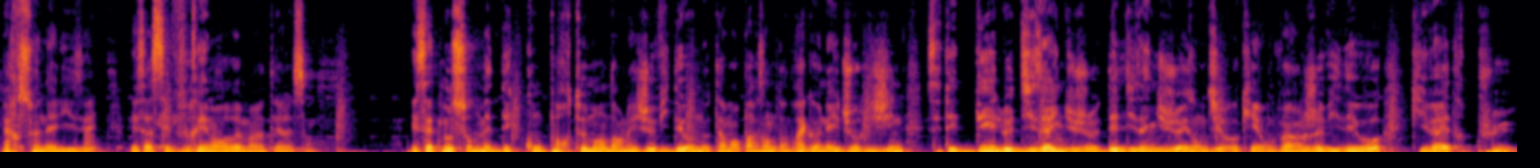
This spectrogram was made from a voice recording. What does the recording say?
personnalisé. Et ça, c'est vraiment, vraiment intéressant. Et cette notion de mettre des comportements dans les jeux vidéo, notamment par exemple dans Dragon Age Origin, c'était dès le design du jeu. Dès le design du jeu, ils ont dit ok, on veut un jeu vidéo qui va être plus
